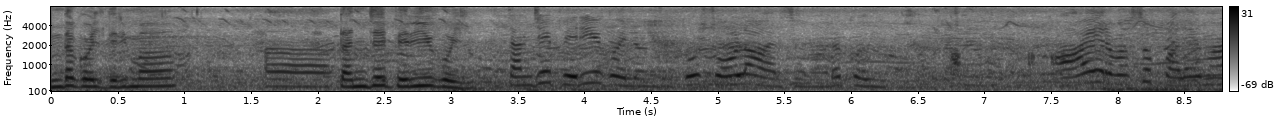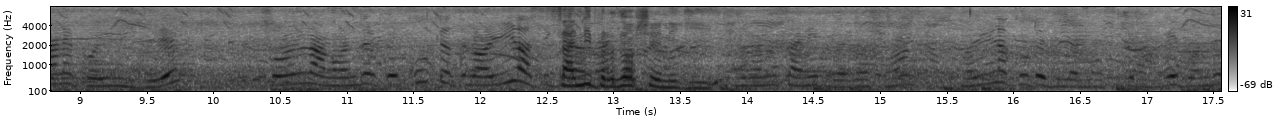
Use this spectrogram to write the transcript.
எந்த கோயில் தெரியுமா? தஞ்சை பெரிய கோயில். தஞ்சை பெரிய கோயில் வந்திருக்கோம். சோழ அரசனோட கோயில். ஆயிரம் வருஷம் பழையமான கோயில் இது. ஸோ நாங்கள் வந்திருக்கோம் கூட்டத்தில் நல்லா சனி பிரதோஷம் இன்னைக்கு. இது வந்து சனி பிரதோஷம். நல்ல கூட்டத்தில் நசுக்கிறாங்க இப்போ வந்து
